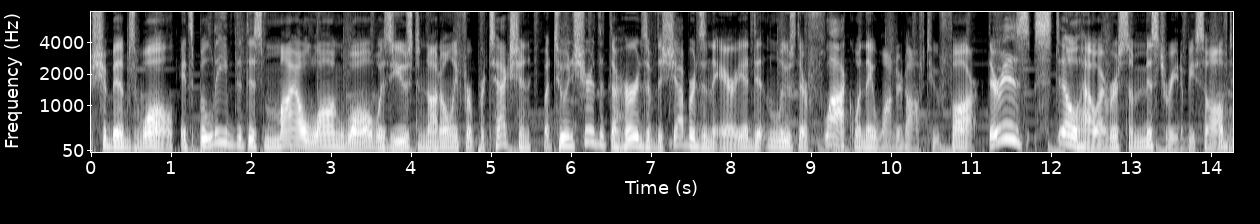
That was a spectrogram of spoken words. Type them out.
Shabib's Wall, it's believed that this mile-long wall was used not only for protection, but to ensure that the herds of the shepherds in the area didn't lose their flock when they wandered off too far. There is still, however, some mystery to be solved,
